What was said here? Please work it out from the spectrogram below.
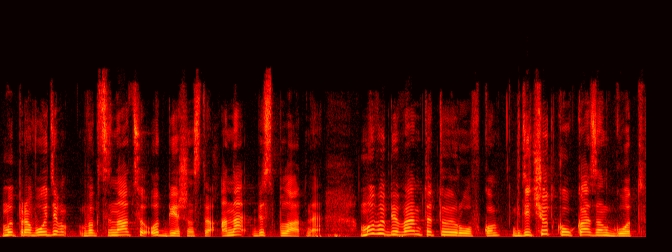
мы проводим вакцинацию от бешенства. Она бесплатная. Мы выбиваем татуировку, где четко указан год,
